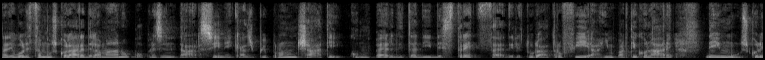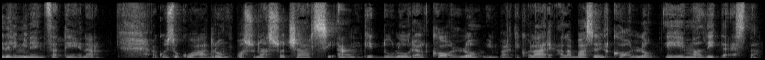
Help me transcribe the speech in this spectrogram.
La debolezza muscolare della mano può presentarsi, nei casi più pronunciati, con perdita di destrezza e addirittura atrofia, in particolare dei muscoli dell'eminenza tenar. A questo quadro possono associarsi anche dolore al collo, in particolare alla base del collo, e mal di testa.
